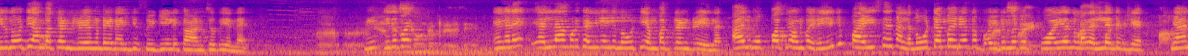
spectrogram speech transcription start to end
ഇരുന്നൂറ്റി അമ്പത്തിരണ്ട് രൂപ കൊണ്ടാണ് എനിക്ക് സ്വിഗ്ഗിയിൽ കാണിച്ചത് തന്നെ. ആ, എങ്ങനെ? എല്ലാം കൂടി കഴിഞ്ഞ് കഴിഞ്ഞ് നൂറ്റി എൺപത്തിരണ്ട് രൂപ അതിൽ മുപ്പത്തിരൊമ്പത് രൂപ. എനിക്ക് പൈസ എന്നല്ല നൂറ്റമ്പത് രൂപ ഇരുന്നിട്ട് പോയെന്നുള്ളതല്ല എന്റെ വിഷയം. ഞാൻ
